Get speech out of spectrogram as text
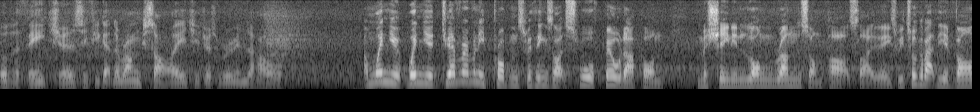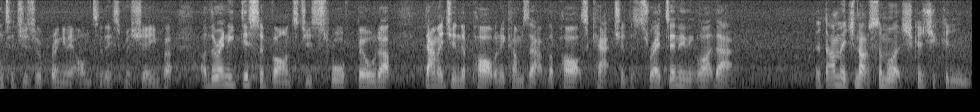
other features. If you get the wrong side, you just ruin the whole. And when you when you do you ever have any problems with things like swarf build up on machining long runs on parts like these. We talk about the advantages of bringing it onto this machine, but are there any disadvantages? Swarf build up, damaging the part when it comes out of the parts catcher, the threads, anything like that? The damage not so much because you can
